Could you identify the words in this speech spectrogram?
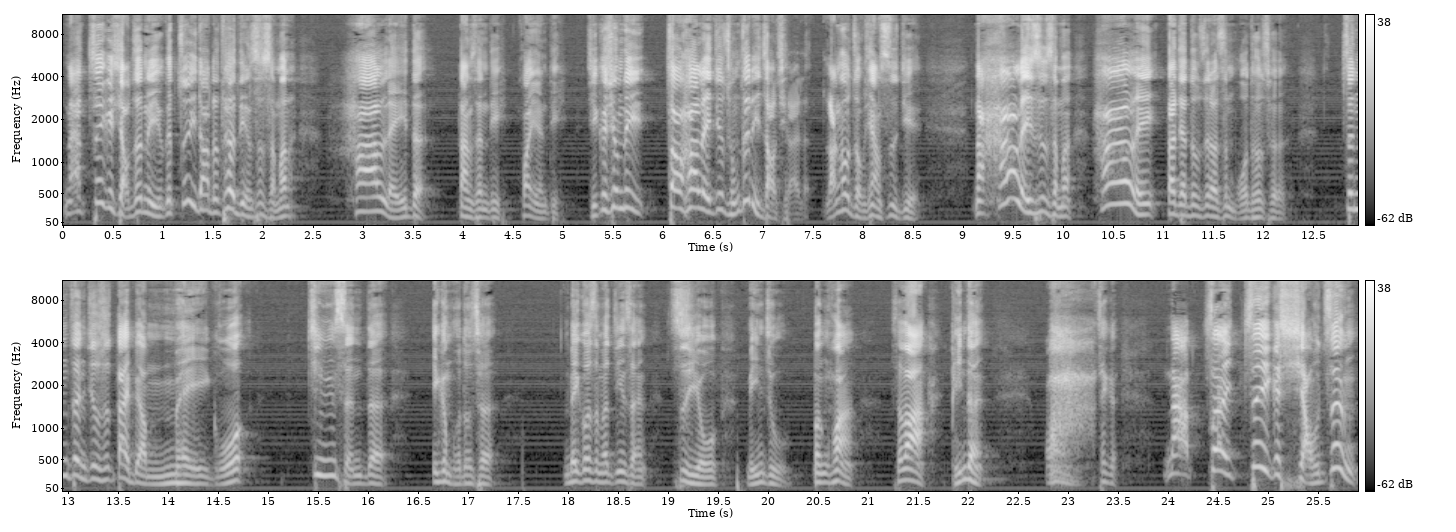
那这个小镇呢有个最大的特点是什么呢？哈雷的诞生地、发源地。几个兄弟造哈雷就从这里造起来了，然后走向世界。那哈雷是什么？哈雷大家都知道是摩托车，真正就是代表美国精神的一个摩托车。美国什么精神？自由、民主、奔放，是吧？平等。哇，这个，那在这个小镇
